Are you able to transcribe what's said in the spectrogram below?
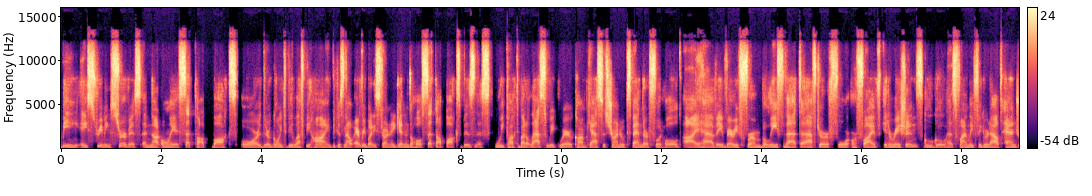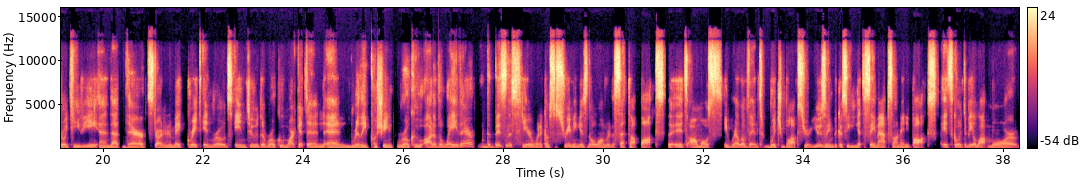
being a streaming service and not only a set-top box, or they're going to be left behind because now everybody's starting to get in the whole set-top box business. We talked about it last week where Comcast is trying to expand their foothold. I have a very firm belief that after four or five iterations, Google has finally figured out Android TV and that they're starting to make make great inroads into the Roku market and and really pushing Roku out of the way there. The business here when it comes to streaming is no longer the set-top box. It's almost irrelevant which box you're using because you can get the same apps on any box. It's going to be a lot more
